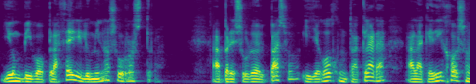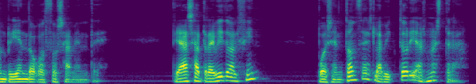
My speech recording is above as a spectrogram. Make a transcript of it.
y un vivo placer iluminó su rostro. Apresuró el paso y llegó junto a Clara, a la que dijo sonriendo gozosamente ¿Te has atrevido al fin? Pues entonces la victoria es nuestra.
